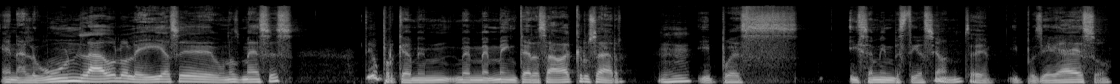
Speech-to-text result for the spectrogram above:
En algún lado lo leí hace unos meses. Digo, porque a mí me, interesaba cruzar. Y pues hice mi investigación. Sí. Y pues llegué a eso.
